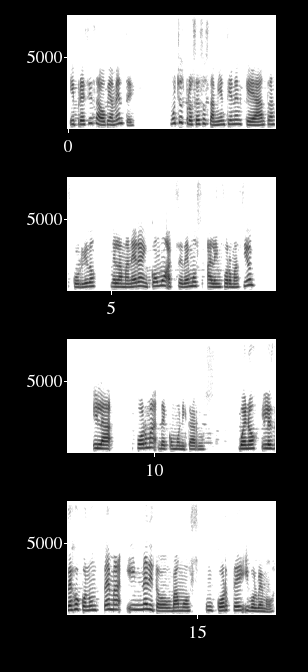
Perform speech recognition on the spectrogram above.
y precisa, obviamente. Muchos procesos también tienen que han transcurrido de la manera en cómo accedemos a la información y la forma de comunicarnos. Bueno, y les dejo con un tema inédito. Vamos, un corte y volvemos.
